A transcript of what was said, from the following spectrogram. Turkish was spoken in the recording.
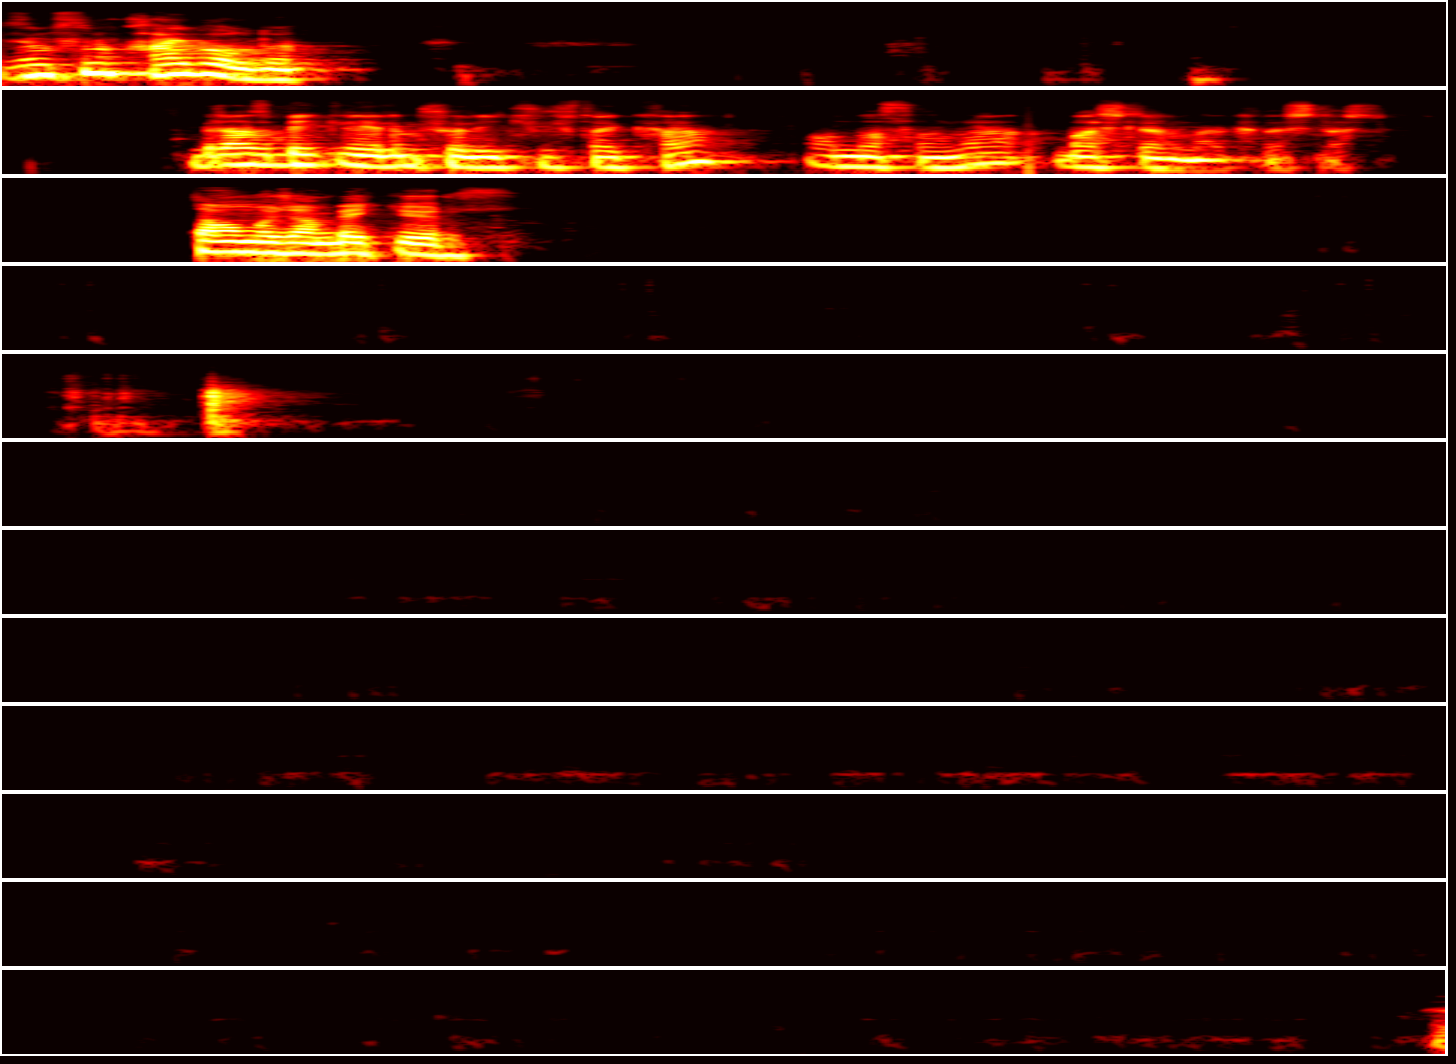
bizim sınıf kayboldu. Biraz bekleyelim şöyle 2-3 dakika. Ondan sonra başlayalım arkadaşlar. Tamam hocam bekliyoruz.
